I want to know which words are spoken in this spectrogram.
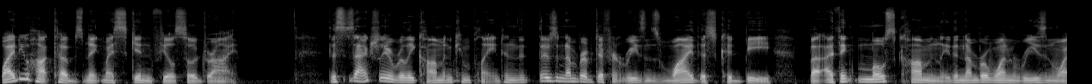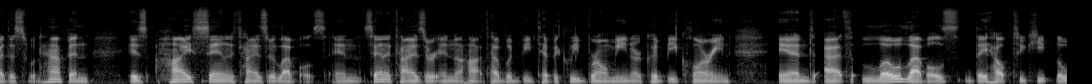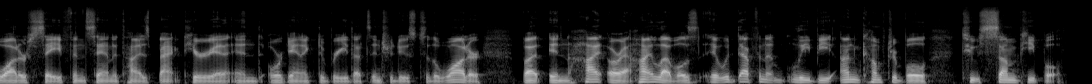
Why do hot tubs make my skin feel so dry? This is actually a really common complaint, and there's a number of different reasons why this could be. But I think most commonly, the number one reason why this would happen is high sanitizer levels. And sanitizer in a hot tub would be typically bromine or could be chlorine. And at low levels, they help to keep the water safe and sanitize bacteria and organic debris that's introduced to the water. But in high or at high levels, it would definitely be uncomfortable to some people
